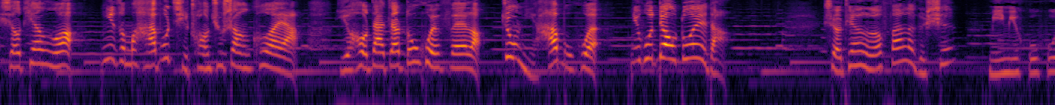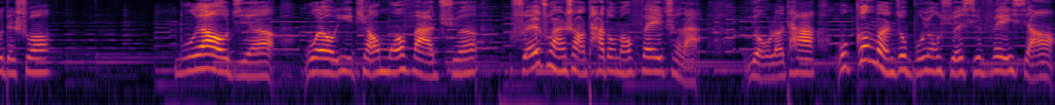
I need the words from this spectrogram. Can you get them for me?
小天鹅，你怎么还不起床去上课呀？以后大家都会飞了，就你还不会，你会掉队的。”小天鹅翻了个身，迷迷糊糊的说：“不要紧，我有一条魔法裙，谁穿上它都能飞起来。有了它，我根本就不用学习飞翔。”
